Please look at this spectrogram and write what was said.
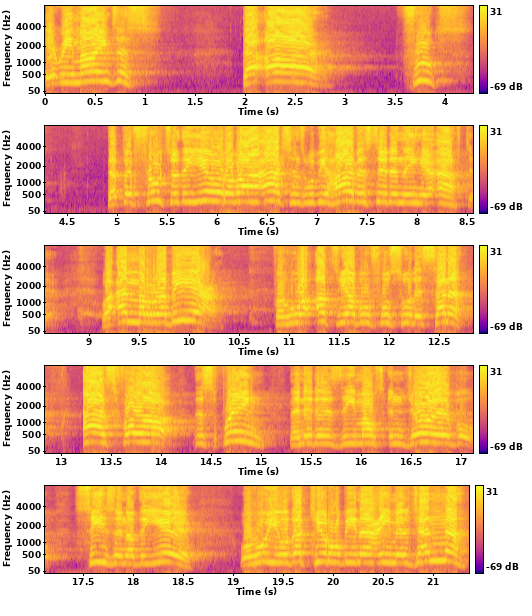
it reminds us that our fruits, that the fruits of the yield of our actions will be harvested in the hereafter. وأما الربيع فهو أطيب فصول السنة. As for the spring, then it is the most enjoyable season of the year. وهو يذكر بنعيم الجنة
